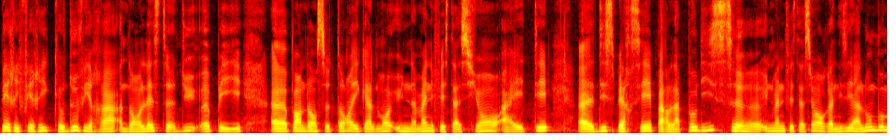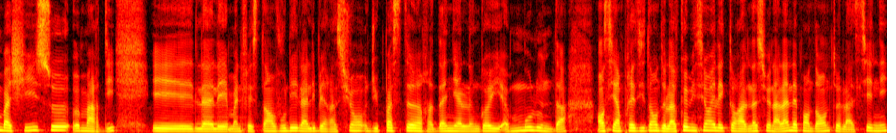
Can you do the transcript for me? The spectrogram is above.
périphériques d'Ouvira, dans l'est du euh, pays. Euh, pendant ce temps également, une manifestation a été dispersée par la police, une manifestation organisée à Lumbumbashi ce mardi. Et les manifestants voulaient la libération du pasteur Daniel Ngoy Mulunda, ancien président de la commission électorale nationale indépendante, la CENI,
